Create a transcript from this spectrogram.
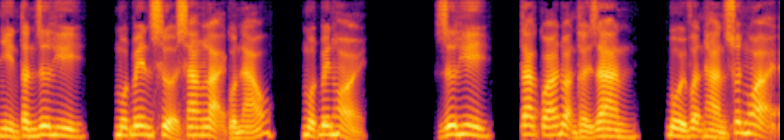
nhìn Tần Dư Hi, một bên sửa sang lại quần áo, một bên hỏi. Dư Hi, ta quá đoạn thời gian, bồi vận hàn xuất ngoại,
